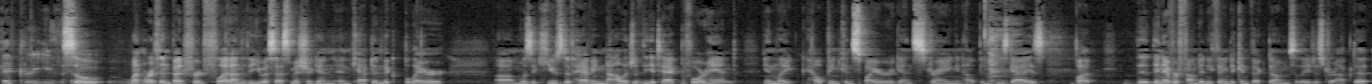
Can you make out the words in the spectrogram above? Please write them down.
Good grief. So Wentworth and Bedford fled onto the USS Michigan, and Captain McBlair um, was accused of having knowledge of the attack beforehand, in like helping conspire against Strang and helping these guys. But they, they never found anything to convict him, so they just dropped it.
